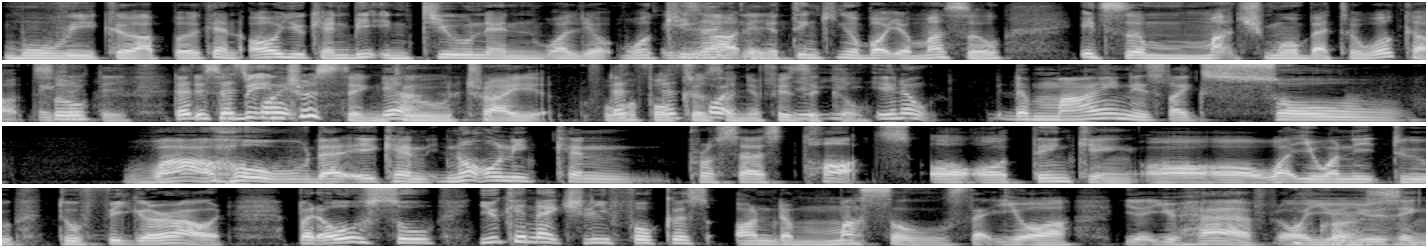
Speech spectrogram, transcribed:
movie ke apa kan, or you can be in tune and while you're working out and you're thinking about your muscle, it's a much more better workout. So Exactly. That- this will that's be why- interesting yeah. to try it. For That- focus what- on your physical. You, know, the mind is like so wow that it can not only can process thoughts or, or thinking or, or what you want it to to figure out. But also you can actually focus on the muscles that you are that you have or Of you're course. using.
